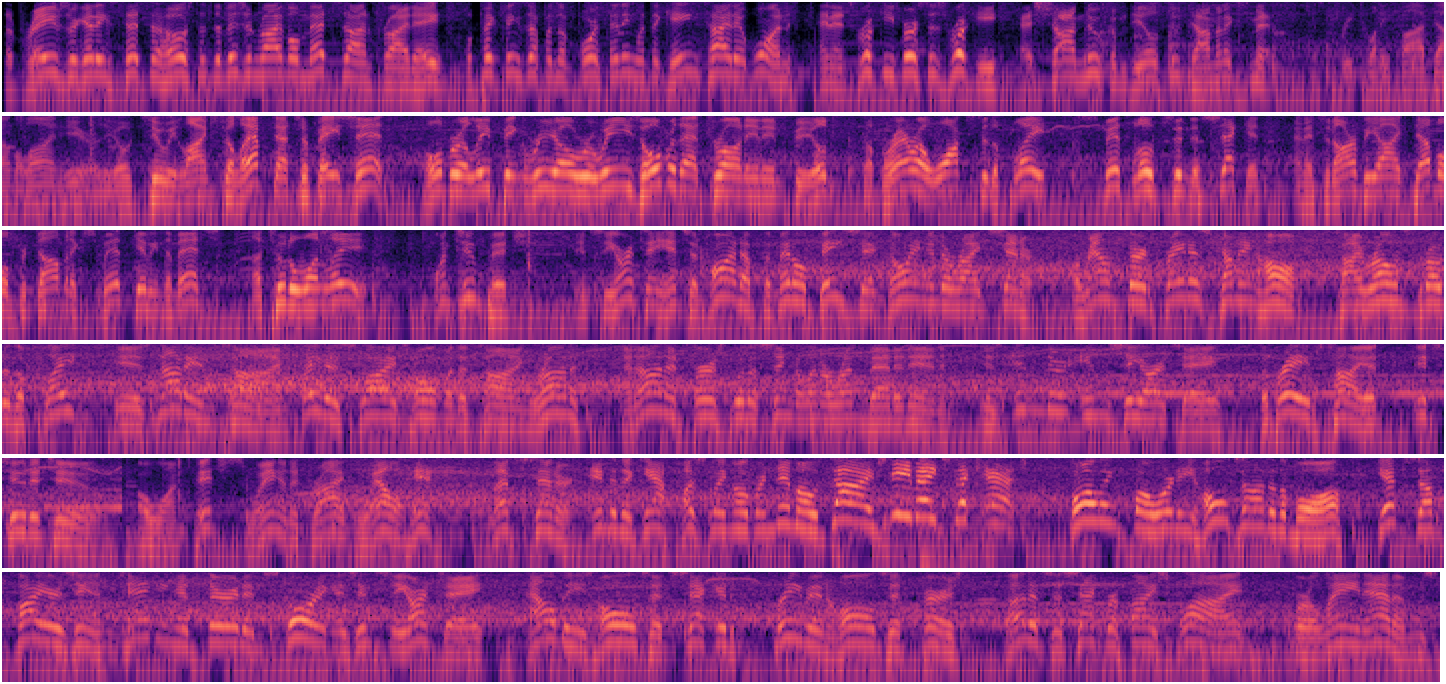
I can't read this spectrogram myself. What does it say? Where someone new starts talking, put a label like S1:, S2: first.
S1: The Braves are getting set to host the division rival Mets on Friday. We'll pick things up in the fourth inning with the game tied at one, and it's rookie versus rookie as Sean Newcomb deals to Dominic Smith.
S2: Just 325 down the line here. The 0 2, he lines to left. That's a base hit. Over a leaping Rio Ruiz over that drawn in infield. Cabrera walks to the plate. Smith loops into second, and it's an RBI double for Dominic Smith, giving the Mets a 2 to 1 lead.
S3: 1 2 pitch. Inciarte hits it hard up the middle, base hit going into right center. Around third, Freitas coming home. Taijeron's throw to the plate is not in time. Freitas slides home with a tying run, and on at first with a single and a run batted in is Ender Inciarte. The Braves tie it. It's 2 to 2. A one pitch swing and a drive well hit. Left center into the gap, hustling over Nimmo, dives, he makes the catch. Falling forward, he holds onto the ball, gets up, fires in, tagging at third and scoring is Inciarte. Albies holds at second, Freeman holds at first, but it's a sacrifice fly for Lane Adams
